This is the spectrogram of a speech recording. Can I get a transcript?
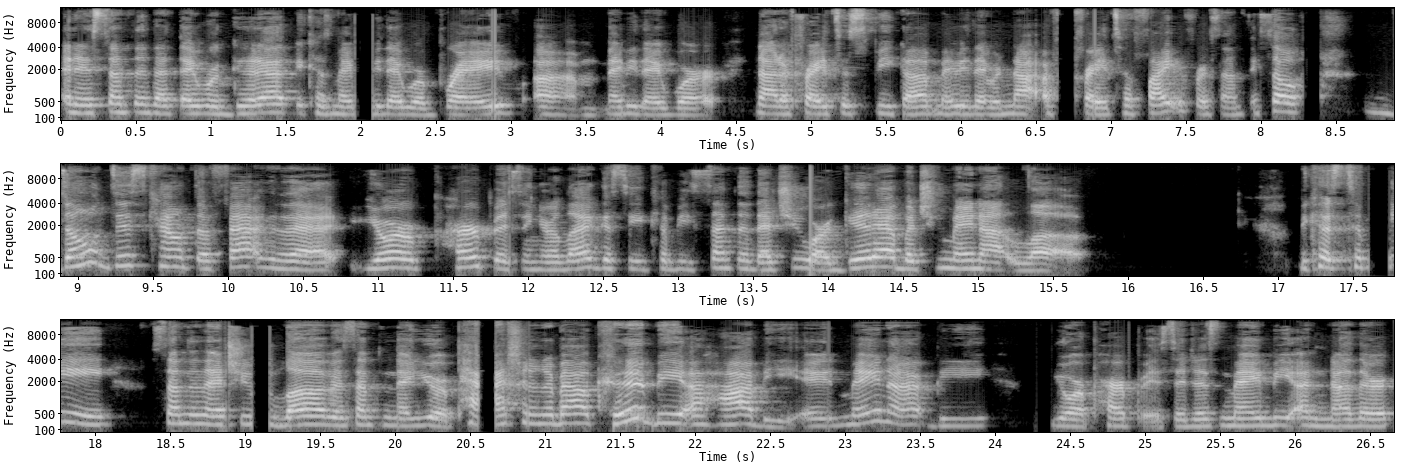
and it's something that they were good at because maybe they were brave, um, maybe they were not afraid to speak up, maybe they were not afraid to fight for something. So don't discount the fact that your purpose and your legacy could be something that you are good at, but you may not love. Because to me, something that you love and something that you're passionate about could be a hobby. It may not be your purpose. It just may be another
